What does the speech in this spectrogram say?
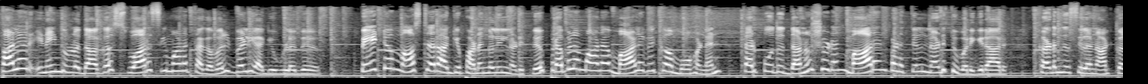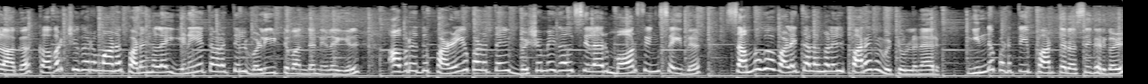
பலர் இணைந்துள்ளதாக சுவாரஸ்யமான தகவல் வெளியாகியுள்ளது. பேட்ட மாஸ்டர் ஆகிய படங்களில் நடித்து பிரபலமான மாளவிகா மோகனன் தற்போது தனுஷுடன் மாறன் படத்தில் நடித்து வருகிறார். கடந்த சில நாட்களாக கவர்ச்சிகரமான படங்களை இணையதளத்தில் வெளியிட்டு வந்த நிலையில் அவரது பழைய படத்தை விஷமிகள் சிலர் மார்பிங் செய்து சமூக வலைதளங்களில் பரவிவிட்டுள்ளனர். இந்த படத்தை பார்த்த ரசிகர்கள்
